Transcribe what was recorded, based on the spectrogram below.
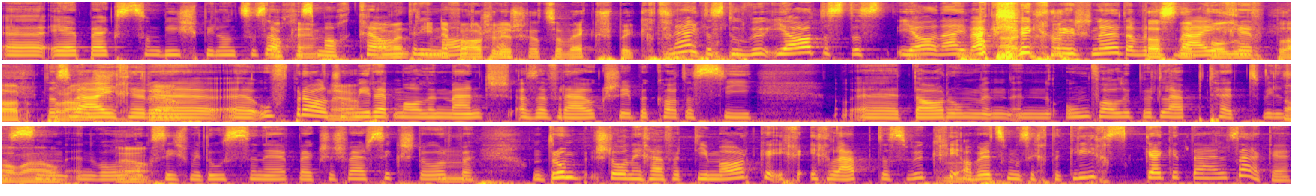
äh, Airbags zum Beispiel und so Sachen. Okay. Das macht keine Aber andere wenn du reinfährst, wirst du gerade so weggespickt. Nein, dass du ja, dass das ja, nein, weggeschickt wirst nicht, aber das das, weicher, das weicher Ja. äh, äh, aufprallt. Ja. Mir hat mal ein Mensch, also eine Frau geschrieben, gehabt, dass sie äh, darum einen, einen Unfall überlebt hat, weil Ah, das wow. ein, ein Volvo Ja. war mit Aussen-Airbags, sonst wäre sie gestorben. Mhm. Und darum stehe ich auch für die Marke. Ich, ich lebe das wirklich. Mhm. Aber jetzt muss ich dann gleich das Gegenteil sagen.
